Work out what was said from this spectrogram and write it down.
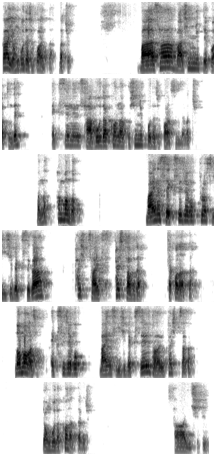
가 0보다 작고 같다 맞죠? 마4 마16 될것 같은데 x는 4보다 커 나왔고 16보다 작고 났습니다 맞죠? 맞나? 한 번 더 마이너스 x제곱 플러스 20x가 84x 84보다 작고 나왔다 넘어가서 x제곱 마이너스 20x 더하기 84가 0보다 커 낫다. 그죠? 4, 21.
